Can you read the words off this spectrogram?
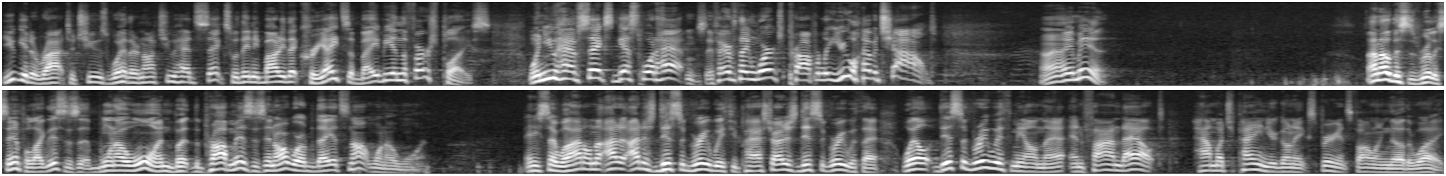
You get a right to choose whether or not you had sex with anybody that creates a baby in the first place. When you have sex, guess what happens? If everything works properly, you're going to have a child. Amen. I know this is really simple, like this is a 101, but the problem is, is in our world today, it's not 101. And you say, Well, I don't know. I, I just disagree with you, Pastor. I just disagree with that. Well, disagree with me on that and find out how much pain you're going to experience following the other way.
